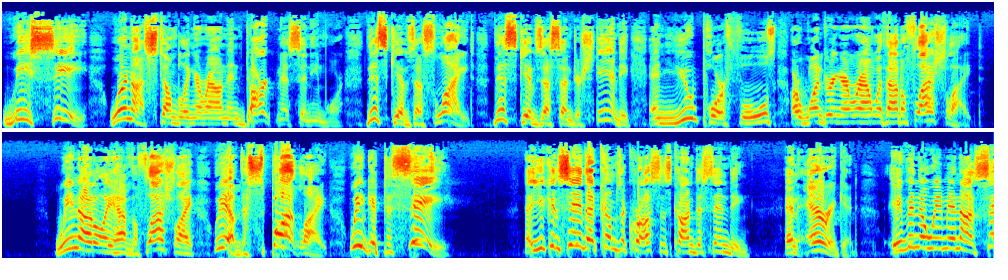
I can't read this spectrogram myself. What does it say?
we see. We're not stumbling around in darkness anymore. This gives us light. This gives us understanding. And you poor fools are wandering around without a flashlight. We not only have the flashlight, we have the spotlight. We get to see. Now you can see that comes across as condescending and arrogant. Even though we may not say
